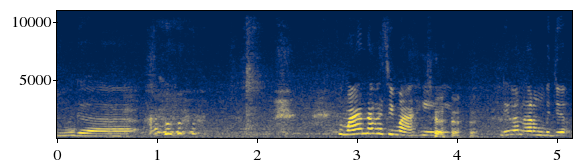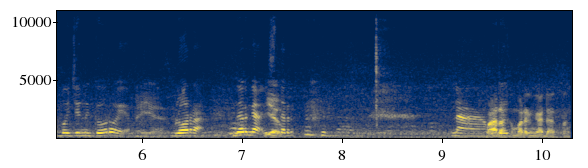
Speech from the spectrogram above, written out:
enggak ke mana ke Cimahi dia kan orang Bojo, Bojonegoro ya Nah, iya. Blora bener nggak Iya. Mister nah Parah udah, kemarin nggak datang.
